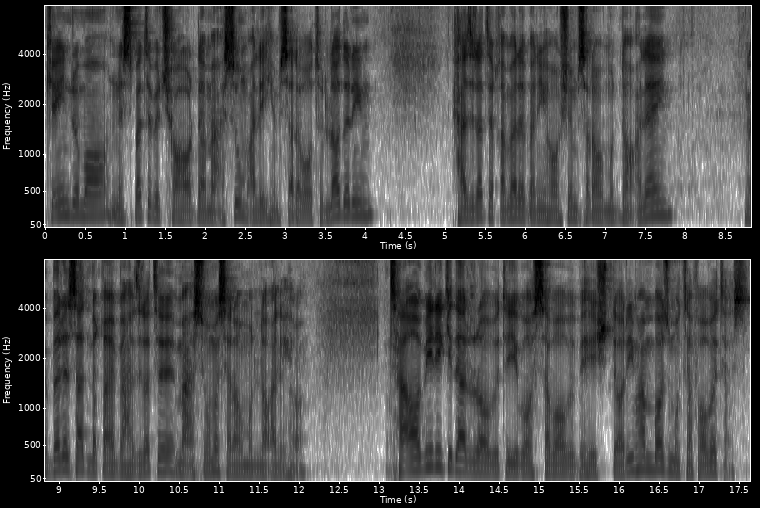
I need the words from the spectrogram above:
که این رو ما نسبت به چهارده معصوم علیهم صلوات الله داریم. حضرت قمر بنی هاشم سلام الله علیه و برسد به قیب حضرت معصوم سلام الله علیها. تعابیری که در رابطه با ثواب بهشت داریم هم باز متفاوت است.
